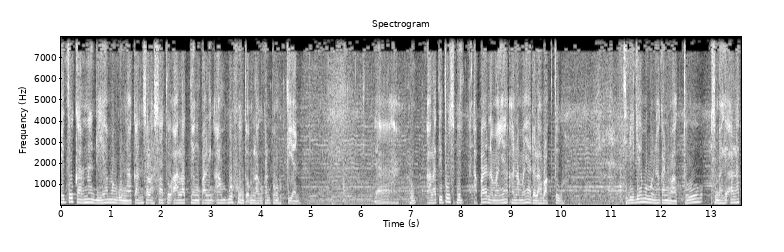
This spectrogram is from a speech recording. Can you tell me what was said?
Itu karena dia menggunakan salah satu alat yang paling ampuh untuk melakukan pembuktian. Ya, alat itu sebut apa namanya? Namanya adalah waktu. Jadi dia menggunakan waktu sebagai alat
